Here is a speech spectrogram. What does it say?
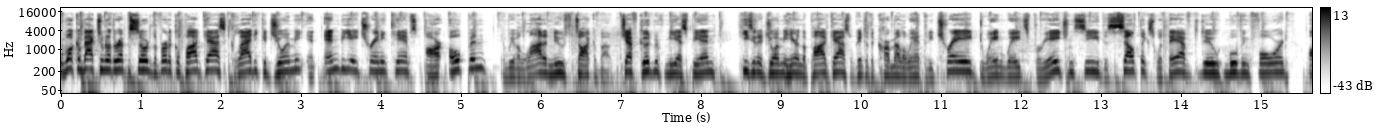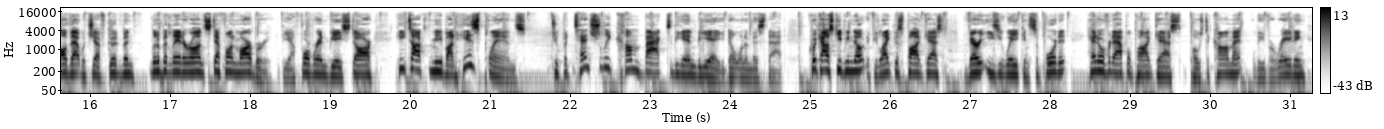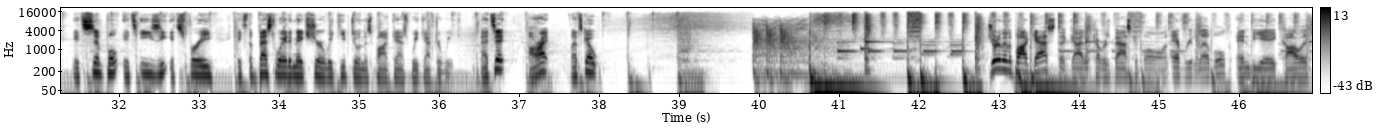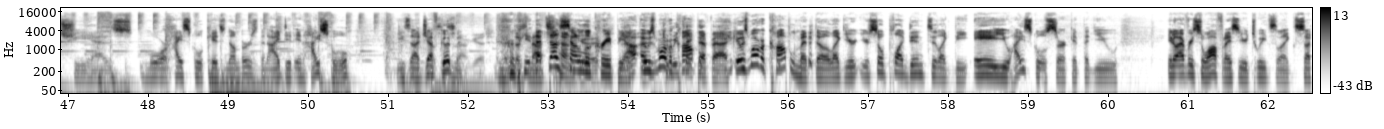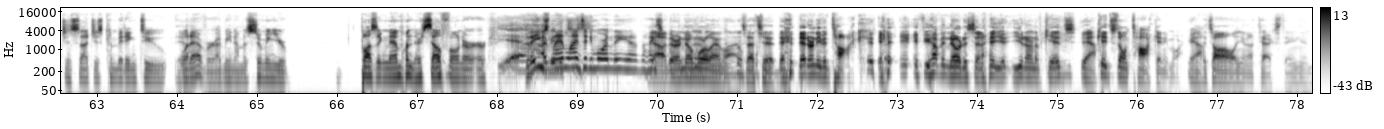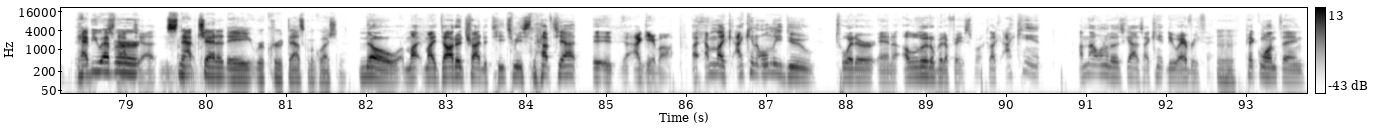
Welcome back to another episode of the Vertical Podcast. Glad you could join me. And NBA training camps are open, and we have a lot of news to talk about. Jeff Goodman from ESPN, he's going to join me here in the podcast. We'll get to the Carmelo Anthony trade, Dwyane Wade's free agency, the Celtics, what they have to do moving forward. All that with Jeff Goodman. A little bit later on, Stephon Marbury, the uh, former NBA star, he talked to me about his plans to potentially come back to the NBA. You don't want to miss that. Quick housekeeping note if you like this podcast, very easy way you can support it. Head over to Apple Podcasts, post a comment, leave a rating. It's simple, it's easy, it's free. It's the best way to make sure we keep doing this podcast week after week. That's it. All right, let's go. Joining me on the podcast, a guy that covers basketball on every level, NBA, college. He has more high school kids numbers than I did in high school. He's uh, Jeff Goodman. sound good. That does, not that does sound, a little creepy. That- it was more of a compliment. that back? It was more of a compliment, though. Like you're you're so plugged into like the AAU high school circuit that you, you know, every so often I see your tweets like such and such is committing to whatever. I mean, I'm assuming you're buzzing them on their cell phone or, or Yeah, Do they use I mean, landlines just- anymore in the, uh, the high No, school? No, there are no more landlines. That's it. They, they don't even talk. if you haven't noticed, and you, you don't have kids, Yeah. kids don't talk anymore. Yeah. it's all you know, texting and. and Have you ever Snapchat Snapchatted a recruit to ask him a question? No, my my daughter tried to teach me Snapchat. It, it, I gave up. I, I'm like, I can only do Twitter and a little bit of Facebook. Like, I can't. I'm not one of those guys. I can't do everything. Mm-hmm. Pick one thing.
